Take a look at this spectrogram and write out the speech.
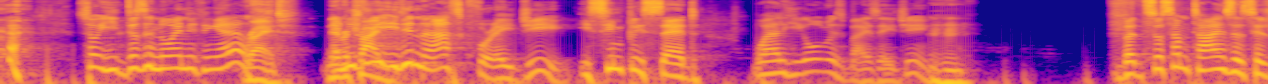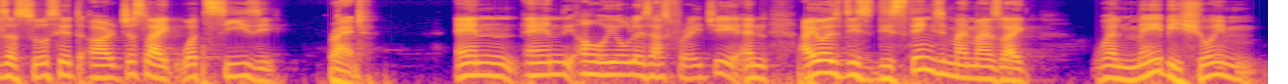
so he doesn't know anything else. Right. Never And he, tried. He didn't ask for AG. He simply said, well, he always buys AG. Mm-hmm. But so sometimes the sales associate are just like, what's easy? Right. And, and, oh, he always asks for AG. And I always, these, these things in my mind is like, well, maybe show him.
